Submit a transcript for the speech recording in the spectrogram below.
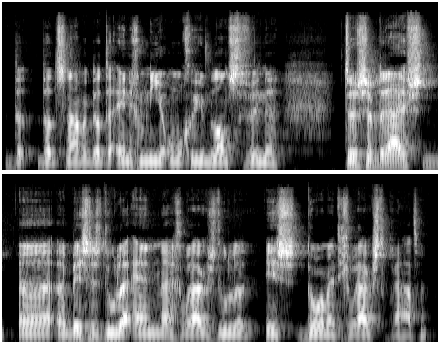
dat, dat is namelijk dat de enige manier om een goede balans te vinden tussen bedrijfs, eh, businessdoelen en gebruikersdoelen is door met die gebruikers te praten.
